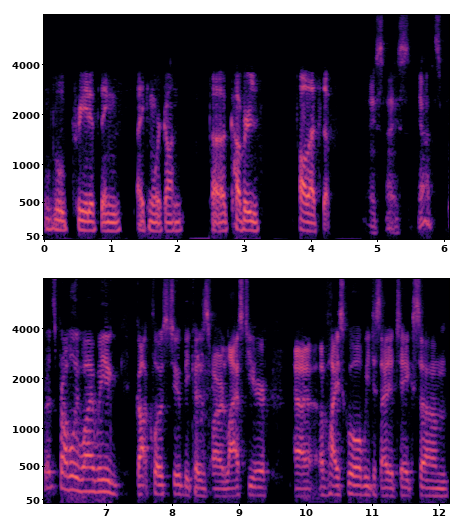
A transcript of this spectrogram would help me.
little creative things I can work on, uh, covers, all that stuff. Nice, nice. Yeah, it's, it's probably why we got close to because our last year uh, of high school, we decided to take some,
